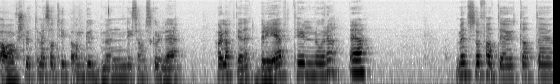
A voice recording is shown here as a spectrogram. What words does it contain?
avslutte med sånn type Om Gudmund liksom skulle ha lagt igjen et brev til Nora. ja, Men så fant jeg ut at eh,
